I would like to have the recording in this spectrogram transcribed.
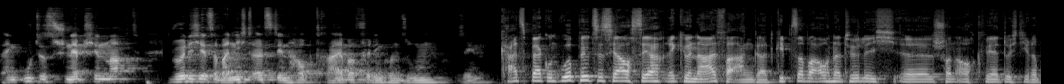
ein gutes Schnäppchen macht, würde ich jetzt aber nicht als den Haupttreiber für den Konsum sehen. Karlsberg und Urpilz ist ja auch sehr regional verankert, gibt es aber auch natürlich äh, schon auch quer durch die Republik.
